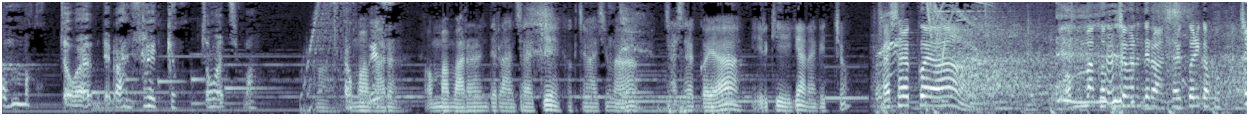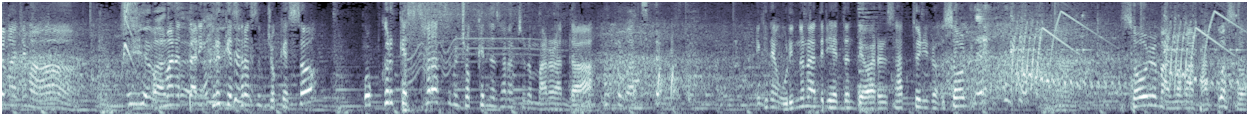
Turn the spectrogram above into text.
엄마 걱정하는 대로 안 살게. 걱정하지 마. 어, 엄마 말은 엄마 말하는 대로 안 살게. 걱정하지 마. 네. 잘살 거야. 이렇게 얘기 안 하겠죠? 잘 살 거야. 엄마 걱정하는 대로 안 살 거니까 걱정하지 마. 네, 엄마는 딸이 그렇게 살았으면 좋겠어? 꼭 그렇게 살았으면 좋겠는 사람처럼 말을 한다. 맞아요. 그냥 우리 누나들이 했던 대화를 사투리로 서울 서울 말로만 바꿨어.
